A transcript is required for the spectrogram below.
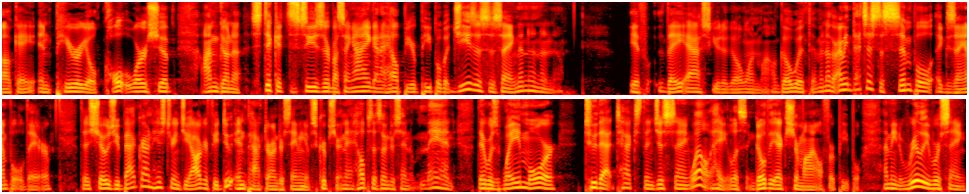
okay, imperial cult worship. I'm going to stick it to Caesar by saying, I ain't going to help your people. But Jesus is saying, no, no, no, no. If they ask you to go one mile, go with them another. I mean, that's just a simple example there that shows you background history and geography do impact our understanding of Scripture. And it helps us understand, man, there was way more to that text than just saying, well, hey, listen, go the extra mile for people. I mean, really, we're saying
